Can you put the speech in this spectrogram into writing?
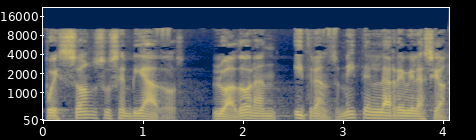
pues son sus enviados, lo adoran y transmiten la revelación.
